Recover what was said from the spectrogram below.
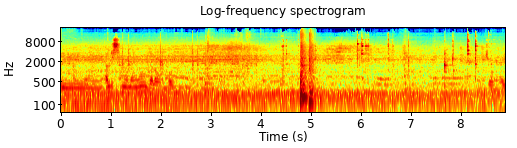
i-alisin nyo na yung dalawang bolt. Medyo may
